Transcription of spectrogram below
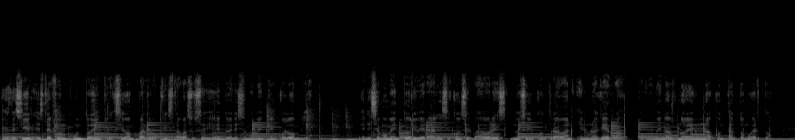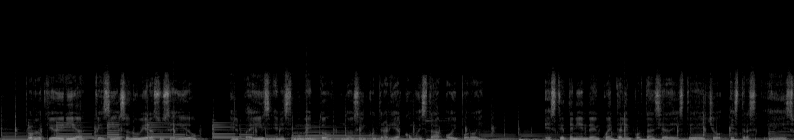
Es decir, este fue un punto de inflexión para lo que estaba sucediendo en ese momento en Colombia. En ese momento liberales y conservadores no se encontraban en una guerra, por lo menos no en una con tanto muerto. Por lo que yo diría que si eso no hubiera sucedido, el país en este momento no se encontraría como está hoy por hoy. Es que teniendo en cuenta la importancia de este hecho es,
